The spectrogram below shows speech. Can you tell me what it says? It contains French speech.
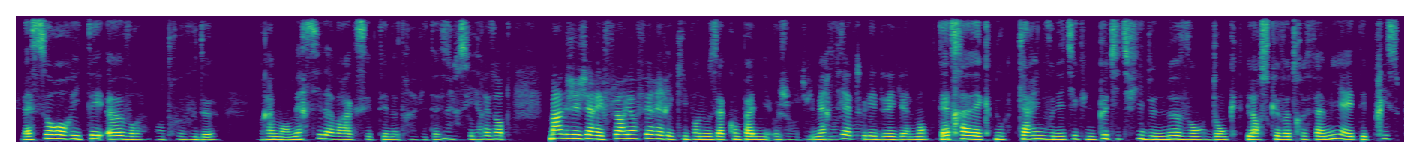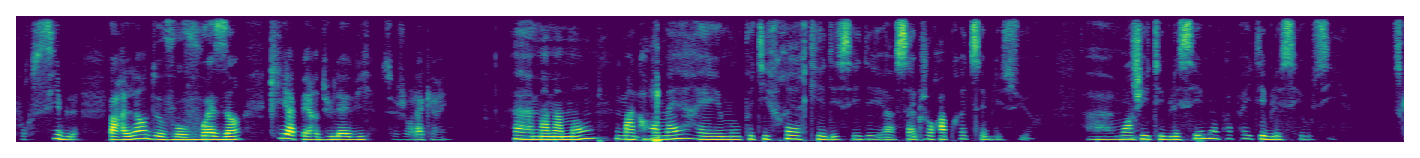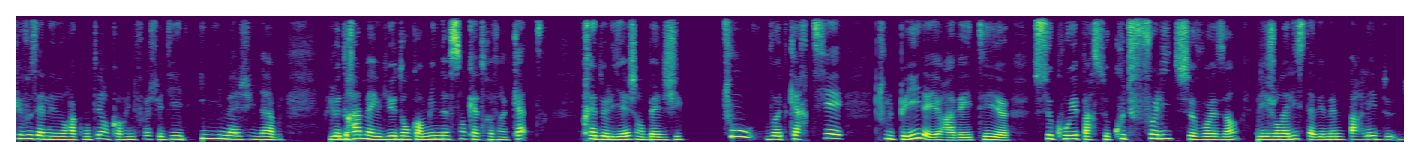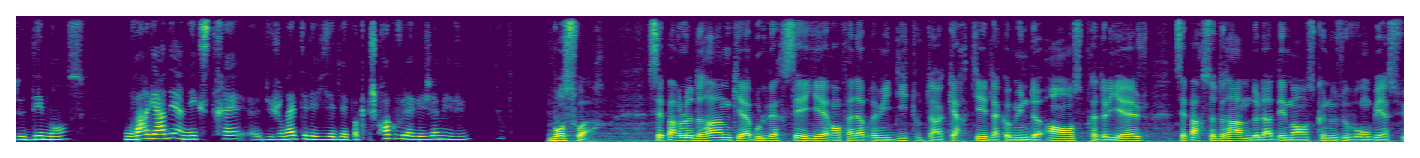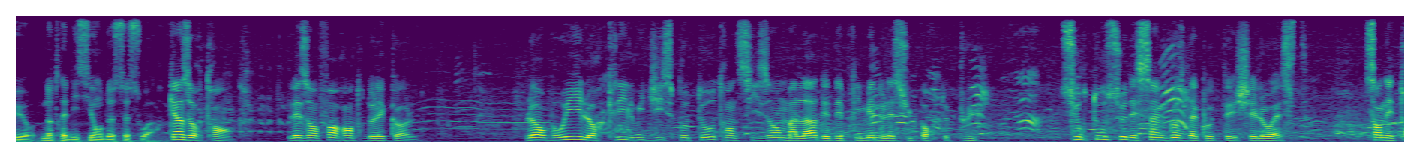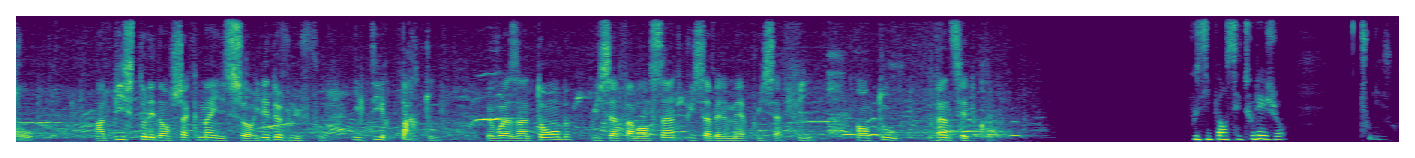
la sororité œuvre entre vous deux. Vraiment, merci d'avoir accepté notre invitation. Merci Je vous présente Marc Gégère et Florian Ferreri qui vont nous accompagner aujourd'hui. Merci à tous les deux également d'être avec nous. Karine, vous n'étiez qu'une petite fille de 9 ans, donc lorsque votre famille a été prise pour cible par l'un de vos voisins, qui a perdu la vie ce jour-là, Karine? Euh, ma maman, ma grand-mère et mon petit frère qui est décédé à cinq jours après de ses blessures. Euh, moi, j'ai été blessée, mon papa a été blessé aussi. Ce que vous allez nous raconter, encore une fois, je dis, inimaginable. Le drame a eu lieu donc en 1984, près de Liège, en Belgique. Tout votre quartier, tout le pays d'ailleurs, avait été euh, secoué par ce coup de folie de ce voisin. Les journalistes avaient même parlé de, de démence. On va regarder un extrait euh, du journal télévisé de l'époque. Je crois que vous l'avez jamais vu. Bonsoir. C'est par le drame qui a bouleversé hier en fin d'après-midi tout un quartier de la commune de Anse, près de Liège. C'est par ce drame de la démence que nous ouvrons bien sûr notre édition de ce soir. 15h30. Les enfants rentrent de l'école. Leur bruit, leurs cris, Luigi Spoto, 36 ans, malade et déprimé, ne les supporte plus. Surtout ceux des cinq gosses d'à côté, chez l'Ouest. C'en est trop. Un pistolet dans chaque main, il sort. Il est devenu fou. Il tire partout. Le voisin tombe, puis sa femme enceinte, puis sa belle-mère, puis sa fille. En tout, 27 coups. Vous y pensez tous les jours? Tous les jours.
